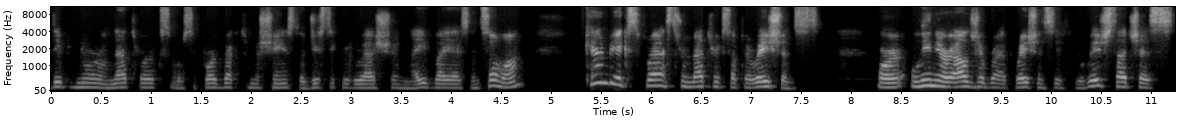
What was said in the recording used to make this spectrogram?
deep neural networks or support vector machines, logistic regression, naive Bayes, and so on, can be expressed through matrix operations or linear algebra operations, if you wish, such as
